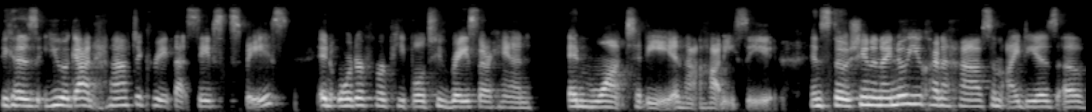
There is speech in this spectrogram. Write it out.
because you again have to create that safe space in order for people to raise their hand and want to be in that hottie seat. And so, Shannon, I know you kind of have some ideas of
